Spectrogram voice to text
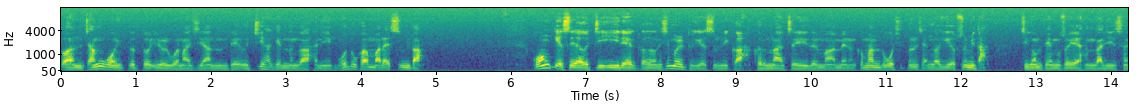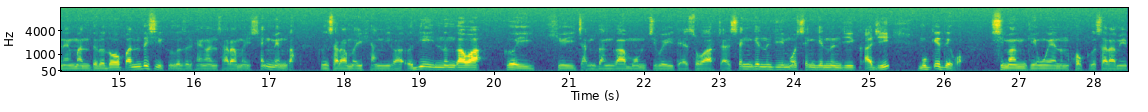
또한 장공의 뜻도 이를 원하지 않는데 어찌하겠는가 하니 모두가 말했습니다. 공께서야 어찌 일에 근심을 두겠습니까? 그러나 저희들 마음에는 그만두고 싶은 생각이 없습니다. 지금 평소에 한 가지 선행만 들어도 반드시 그것을 행한 사람의 생명과 그 사람의 향리가 어디에 있는가와 그의 키의 장단과 몸집의 대소와 잘 생겼는지 못생겼는지까지 묻게 되고 심한 경우에는 혹 그 사람이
